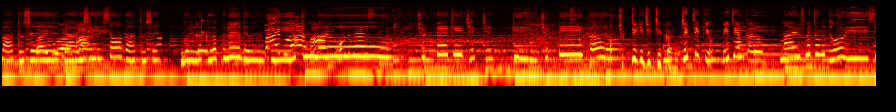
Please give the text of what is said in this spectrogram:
बातों से प्यारी सी सौगातों से। गुल्लक अपने दिल Bye, की बुआ। तुम best. छुट्टे की झिक झिक की छुट्टी करो। अब छुट्टी की झिक झिक करो। झिक झिक क्यों? पेटीएम करो। माइल्स में तुम थोड़ी सी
